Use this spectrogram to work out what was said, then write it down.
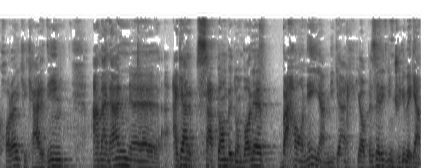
کارهایی که کردیم عملا اگر صدام به دنبال بهانه هم میگشت یا بذارید اینجوری بگم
